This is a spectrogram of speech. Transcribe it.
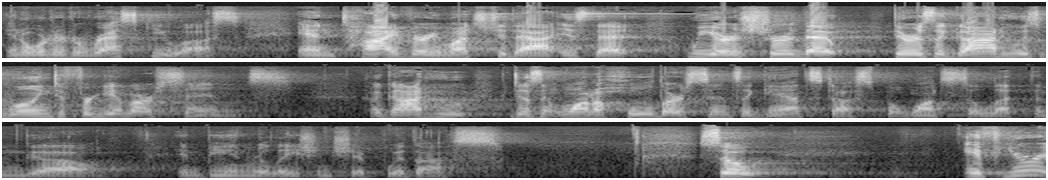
in order to rescue us. And tied very much to that is that we are assured that there is a God who is willing to forgive our sins, a God who doesn't want to hold our sins against us, but wants to let them go and be in relationship with us. So, if you're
